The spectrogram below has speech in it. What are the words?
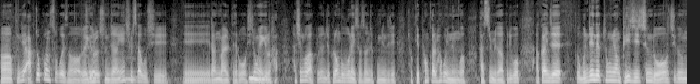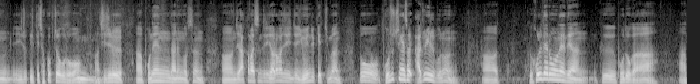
어, 굉장히 악조건 속에서 외교를 그렇죠. 굉장히 음. 실사고시란 말대로 시종 음. 외교를 하, 하신 것 같고요. 이제 그런 부분에 있어서 이제 국민들이 좋게 평가를 하고 있는 것 같습니다. 그리고 아까 이제 그 문재인 대통령 비지지층도 지금 이렇게 적극적으로 음. 어, 지지를 어, 보낸다는 것은 어, 이제 아까 말씀드린 여러 가지 이제 요인도 있겠지만 또 보수층에서 아주 일부는 어, 그 홀대론에 대한 그 보도가 아,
